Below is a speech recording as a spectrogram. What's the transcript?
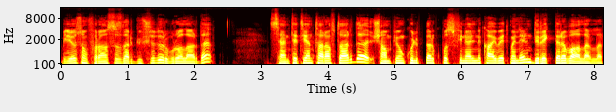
biliyorsun Fransızlar güçlüdür buralarda. Saint Etienne taraftarı da Şampiyon Kulüpler Kupası finalini kaybetmelerini direklere bağlarlar.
